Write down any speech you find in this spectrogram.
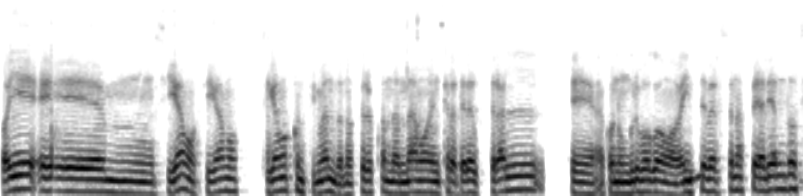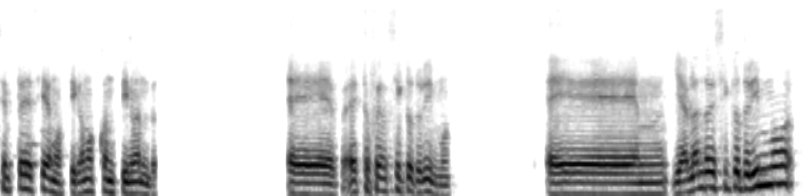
Oye, em, sigamos, sigamos, sigamos continuando. Nosotros cuando andamos en Carretera Austral eh, con un grupo como 20 personas pedaleando, siempre decíamos, sigamos continuando. Eh, esto fue en cicloturismo. Eh, y hablando de cicloturismo,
